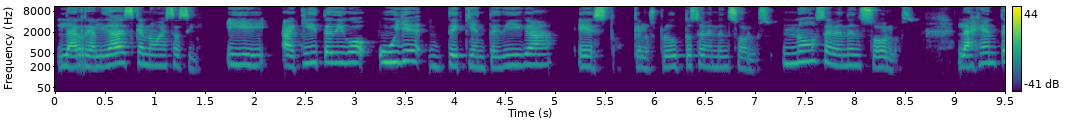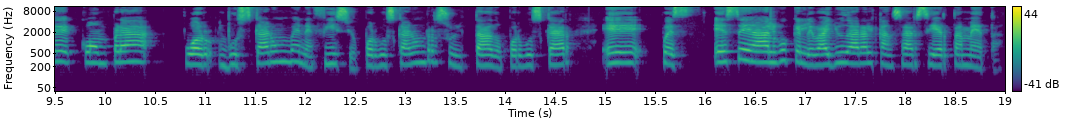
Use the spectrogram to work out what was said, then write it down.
la realidad es que no es así. Y aquí te digo, huye de quien te diga esto, que los productos se venden solos. No se venden solos. La gente compra por buscar un beneficio, por buscar un resultado, por buscar eh, pues ese algo que le va a ayudar a alcanzar cierta meta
